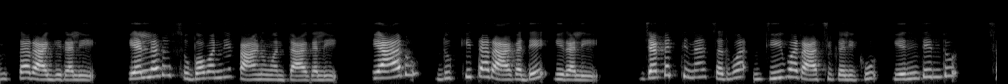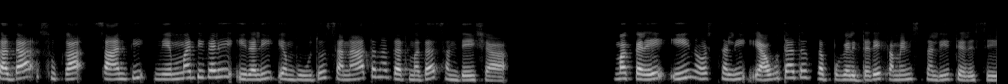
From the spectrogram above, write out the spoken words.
ಮುಕ್ತರಾಗಿರಲಿ, ಎಲ್ಲರೂ ಶುಭವನ್ನೇ ಕಾಣುವಂತಾಗಲಿ, ಯಾರು ದುಃಖಿತರಾಗದೆ ಇರಲಿ. ಜಗತ್ತಿನ ಸರ್ವ ಜೀವರಾಶಿಗಳಿಗೂ ಎಂದೆಂದು ಸದಾ ಸುಖ, ಶಾಂತಿ, ನೆಮ್ಮದಿಗಳೇ ಇರಲಿ ಎಂಬುದು ಸನಾತನ ಧರ್ಮದ ಸಂದೇಶ. ಮಕ್ಕಳೇ, ಈ ನೋಟ್ಸ್ನಲ್ಲಿ ಯಾವುದಾದರೂ ತಪ್ಪುಗಳಿದ್ದರೆ ಕಮೆಂಟ್ಸ್ನಲ್ಲಿ ತಿಳಿಸಿ.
